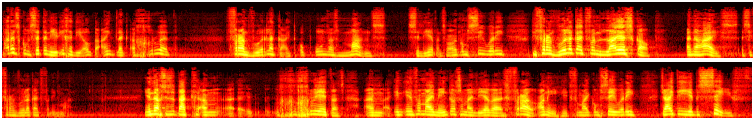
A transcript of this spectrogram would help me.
Paulus kom sit in hierdie gedeelte eintlik 'n groot verantwoordelikheid op ons as mans se lewens. Waar hy kom sê hoorie, die verantwoordelikheid van leierskap in 'n huis is die verantwoordelikheid van die man. Eendag soos dit ek um gegroei het was um en een van my mentors in my lewe, 'n vrou, Annie, het vir my kom sê, hoorie, JT, jy besef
